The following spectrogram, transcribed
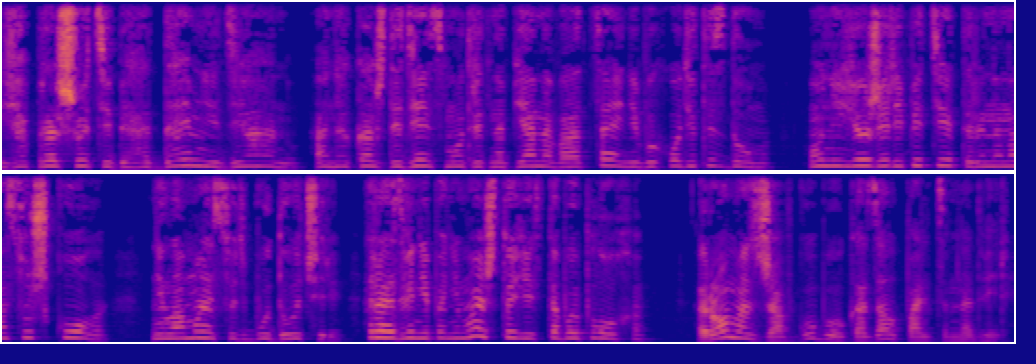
«Я прошу тебя, отдай мне Диану. Она каждый день смотрит на пьяного отца и не выходит из дома. У нее же репетиторы, на носу школа. Не ломай судьбу дочери. Разве не понимаешь, что ей с тобой плохо?» Рома, сжав губы, указал пальцем на дверь.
